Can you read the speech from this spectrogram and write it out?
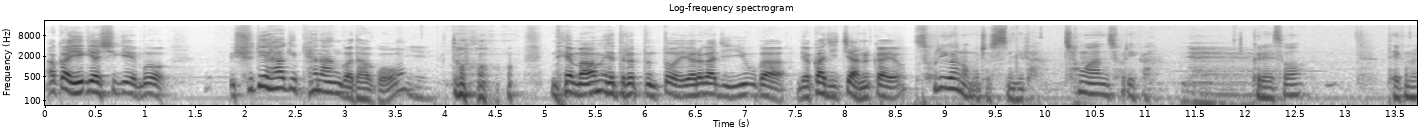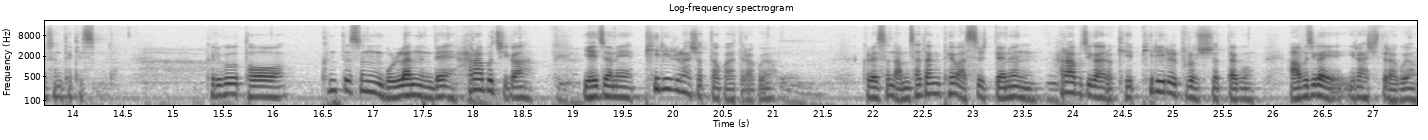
아까 얘기하시기에 뭐 휴대하기 편한 것하고 또 내 마음에 들었던 또 여러 가지 이유가 몇 가지 있지 않을까요? 소리가 너무 좋습니다. 청아한 소리가. 그래서 대금을 선택했습니다. 그리고 더 큰 뜻은 몰랐는데 할아버지가 예전에 피리를 하셨다고 하더라고요. 그래서 남사당패 왔을 때는 할아버지가 이렇게 피리를 불어주셨다고 아버지가 얘기를 하시더라고요.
